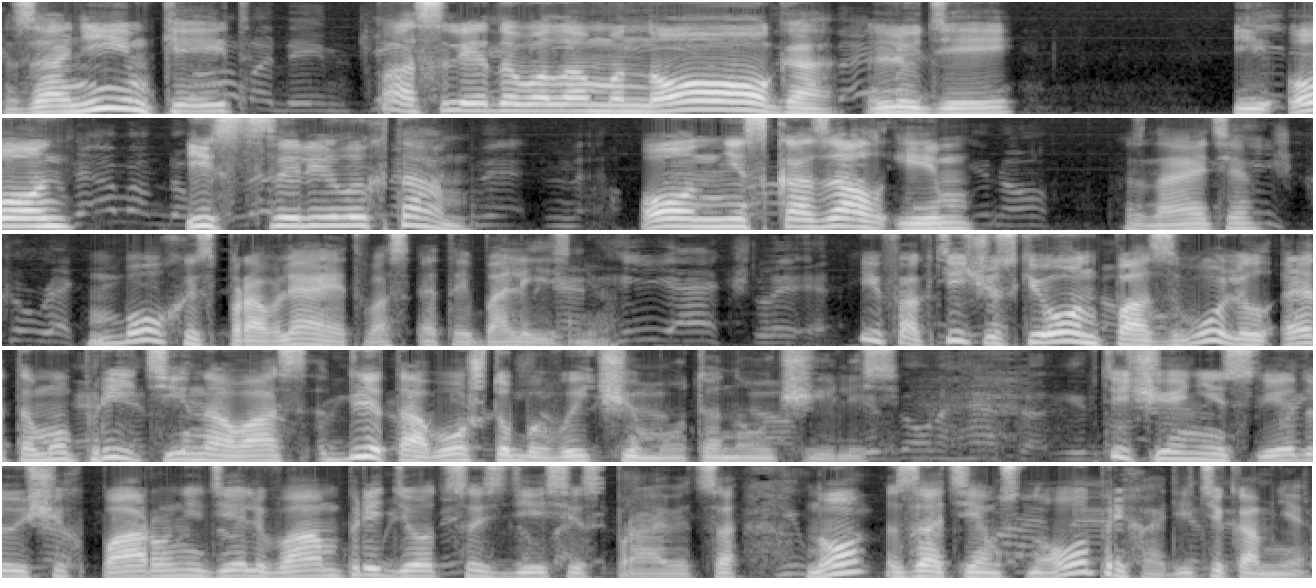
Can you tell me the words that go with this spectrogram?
За ним, Кейт, последовало много людей, и Он исцелил их там. Он не сказал им, знаете, Бог исправляет вас этой болезнью. И фактически Он позволил этому прийти на вас для того, чтобы вы чему-то научились. В течение следующих пару недель вам придется здесь исправиться, но затем снова приходите ко мне.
